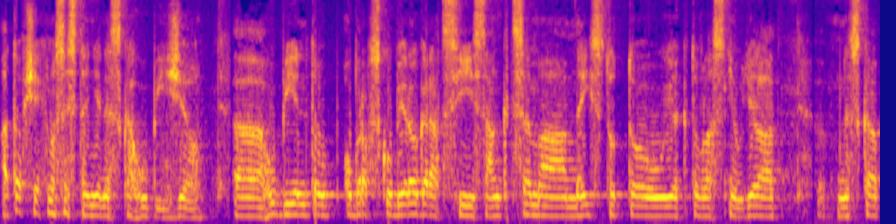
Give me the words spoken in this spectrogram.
a to všechno se stejně dneska hubí, že jo. Hubí jen tou obrovskou byrokracií, sankcema, nejistotou, jak to vlastně udělat. Dneska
